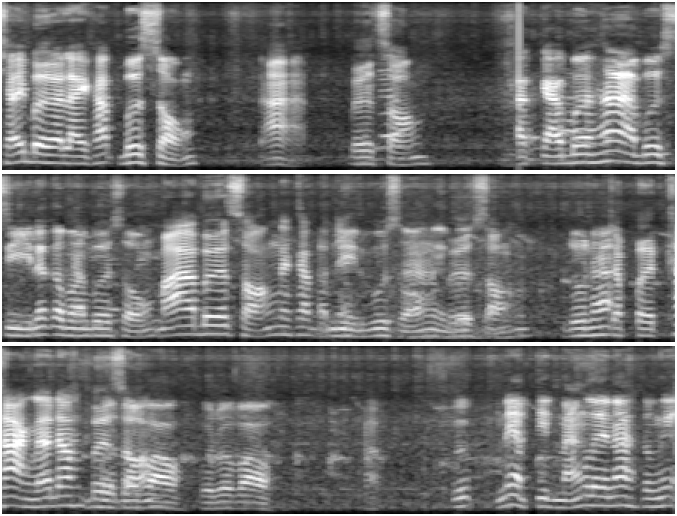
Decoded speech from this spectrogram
ใช้เบอร์อะไรครับเบอร์สองอ่าเบอร์สอง จากจากเบอร์ห้าเบอร์สี่แล้วก็มาเบอร์สองมาเบอร์สองนะครับครับนี่เบอร์สองนี่เบอร์สองดูนะจะเปิดข้างแล้วเนาะเบอร์สองเบาๆเปิดเบาครับๆปึ๊บแนบติดหนังเลยนะ ตรงนี้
